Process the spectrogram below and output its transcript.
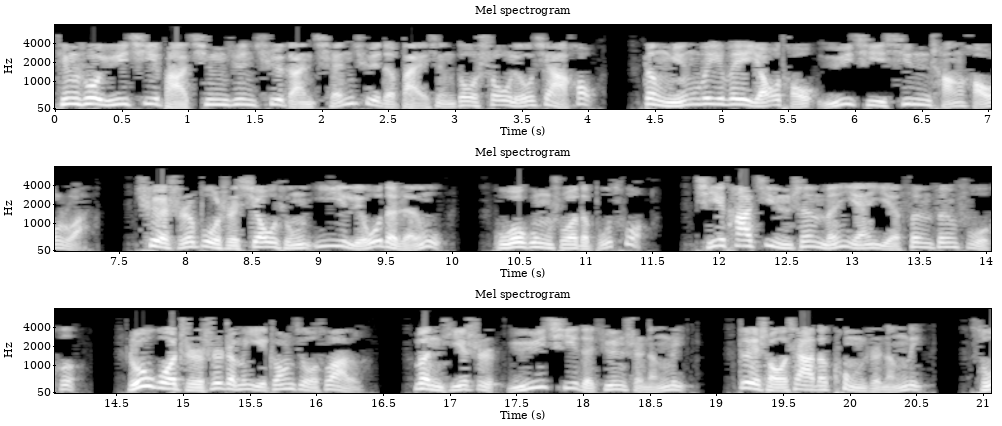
听说于期把清军驱赶前去的百姓都收留下后，邓明微微摇头。于期心肠好软，确实不是枭雄一流的人物。国公说的不错。其他近身闻言也纷纷附和。如果只是这么一桩就算了，问题是逾期的军事能力、对手下的控制能力，所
